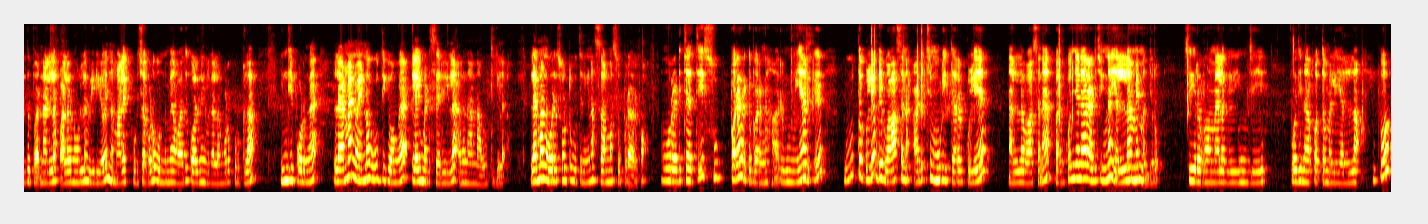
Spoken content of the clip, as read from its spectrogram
இது ப நல்ல பலனுள்ள வீடியோ. இந்த மலைக்கு குடித்தா கூட ஒன்றுமே ஆகாது. குழந்தைங்களுக்கெல்லாம் கூட கொடுக்கலாம். இஞ்சி போடுங்க. லெமன் வேணால் ஊற்றிக்கோங்க கிளைமேட் சரியில்லை அதனால் நான் ஊற்றிக்கல லெமன் ஒரு சொட்டு ஊற்றுனீங்கன்னா செம்ம சூப்பராக இருக்கும். மோர் அடித்தாச்சு சூப்பராக இருக்குது பாருங்கள் அருமையாக இருக்குது ஊற்றக்குள்ளேயே அப்படியே வாசனை அடித்து மூடி தரக்குள்ளேயே நல்ல வாசனை. பாருங்க கொஞ்ச நேரம் அடிச்சிங்கன்னா எல்லாமே மஞ்சிரும். சீரகம் மிளகு இஞ்சி புதினா கொத்தமல்லி எல்லாம். இப்போது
